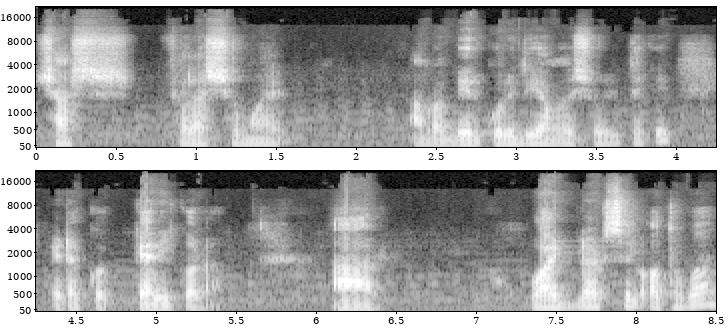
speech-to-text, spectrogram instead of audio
শ্বাস ফেলার সময় আমরা বের করে দিই আমাদের শরীর থেকে, এটা ক্যারি করা। আর হোয়াইট ব্লাড সেল অথবা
